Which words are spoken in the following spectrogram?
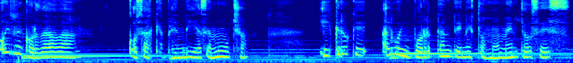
Hoy recordaba cosas que aprendí hace mucho. Y creo que algo importante en estos momentos es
